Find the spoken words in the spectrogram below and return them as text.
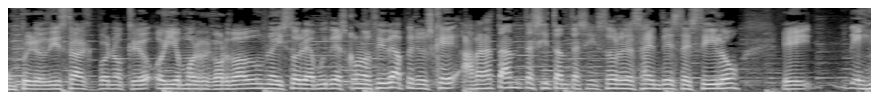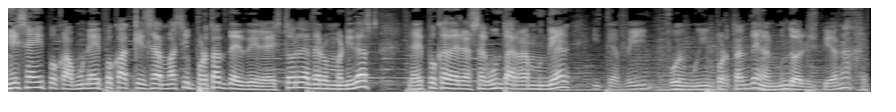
Un periodista, bueno, que hoy hemos recordado una historia muy desconocida, pero es que habrá tantas y tantas historias de este estilo. Eh, en esa época, una época que es la más importante de la historia de la humanidad, la época de la Segunda Guerra Mundial, y también fue muy importante en el mundo del espionaje.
